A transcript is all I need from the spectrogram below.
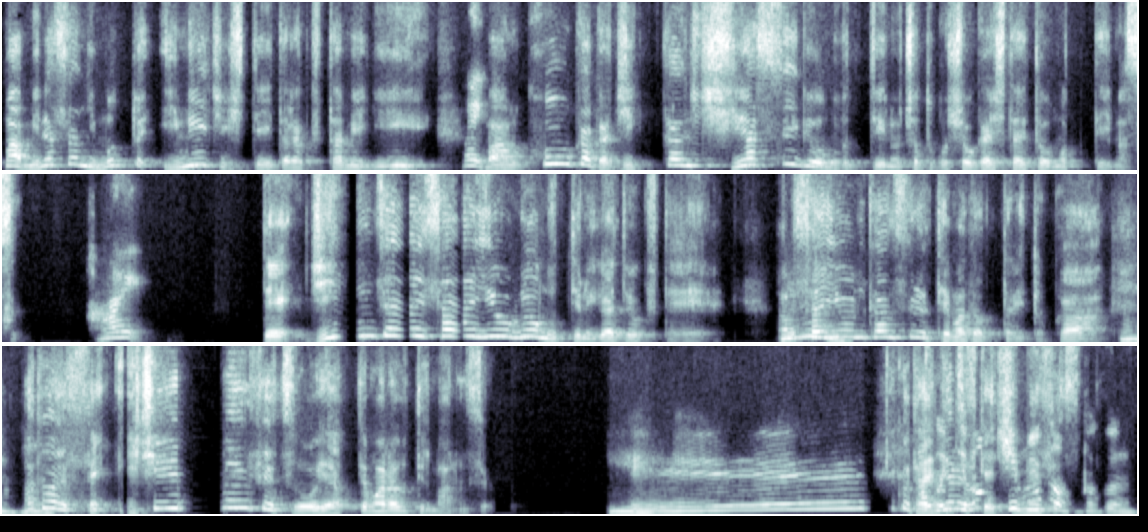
まあ皆さんにもっとイメージしていただくために、はい、まあ効果が実感しやすい業務っていうのをちょっとご紹介したいと思っています。はい。で、人材採用業務っていうのが意外と良くて、あの採用に関する手間だったりとか、うん、あとはですね、一次面接をやってもらうっていうのもあるんですよ。へえ。結構大変じゃないですか、一面接。部分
